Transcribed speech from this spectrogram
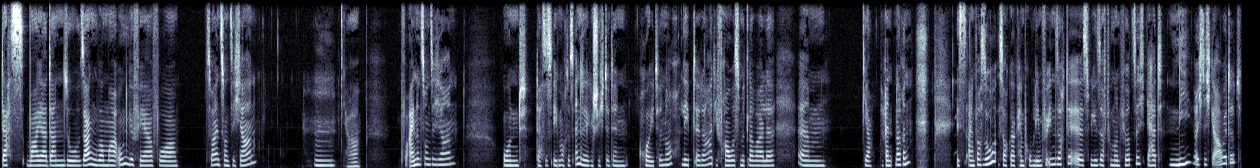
das war ja dann so, sagen wir mal, ungefähr vor 22 Jahren. Hm, ja, vor 21 Jahren. Und das ist eben auch das Ende der Geschichte, denn heute noch lebt er da. Die Frau ist mittlerweile ähm, ja Rentnerin. Ist einfach so, ist auch gar kein Problem für ihn, sagte er. Er ist wie gesagt 45. Er hat nie richtig gearbeitet.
